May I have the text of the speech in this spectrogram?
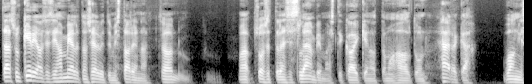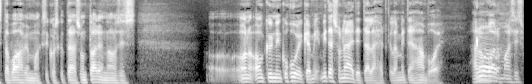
tämä sun kirja on siis ihan mieletön selviytymistarina. Se on, mä suosittelen siis lämpimästi kaikkien ottamaan haltuun härkä vangista vahvimmaksi, koska tämä sun tarina on siis, on, on kyllä niin kuin huikea. Mi- Miten sun äiti tällä hetkellä, miten hän voi? Hän on No. varmaan siis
